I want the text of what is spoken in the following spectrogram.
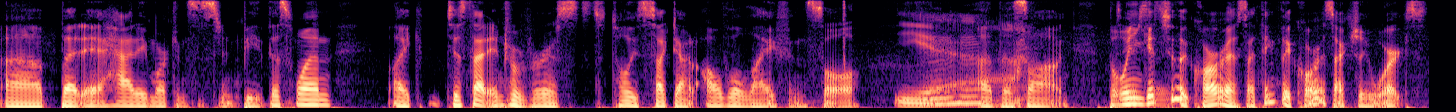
uh, but it had a more consistent beat. This one, like just that intro verse, totally sucked out all the life and soul Yeah. Mhm. of the song. But when you get to the chorus, I think the chorus actually works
